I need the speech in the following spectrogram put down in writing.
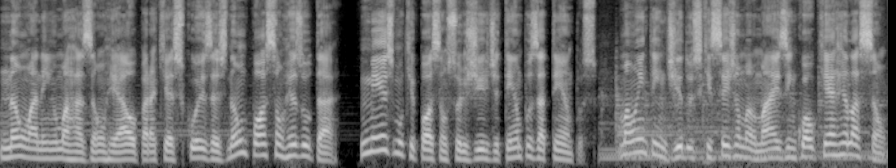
Não há nenhuma razão real para que as coisas não possam resultar, mesmo que possam surgir de tempos a tempos, mal entendidos que sejam normais em qualquer relação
